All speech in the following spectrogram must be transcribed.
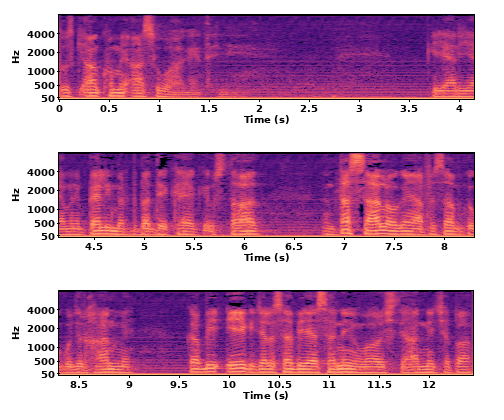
तो उसकी आँखों में आँसू आ गए थे। कि यार, ये हमने पहली मरतबा देखा है कि उस्ताद दस साल हो गए हाफिज साहब को गुजर खान में। कभी एक जलसा भी ऐसा नहीं हुआ और इश्तहार नहीं छपा।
